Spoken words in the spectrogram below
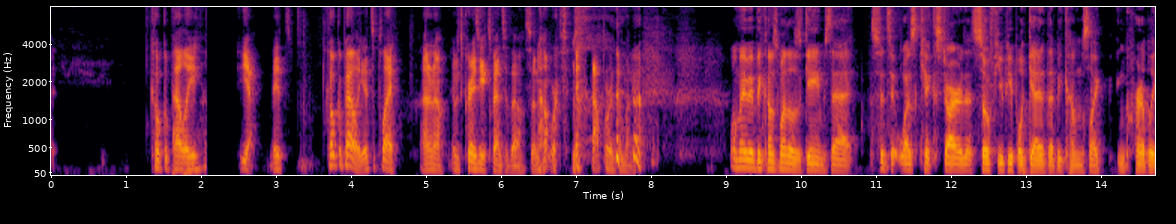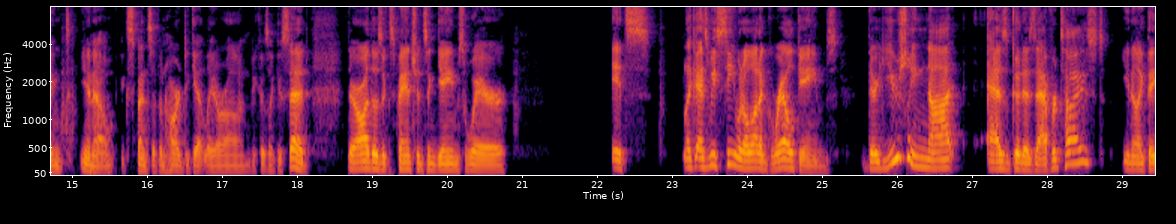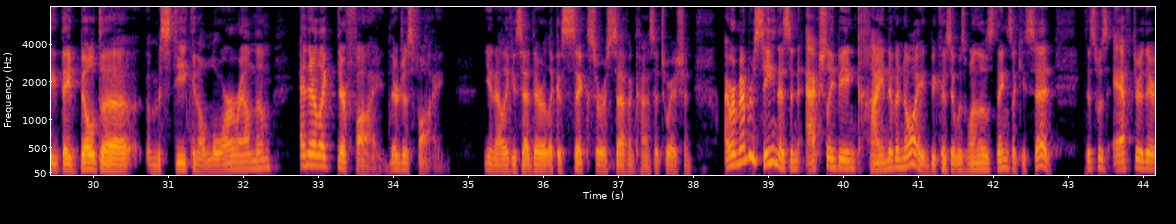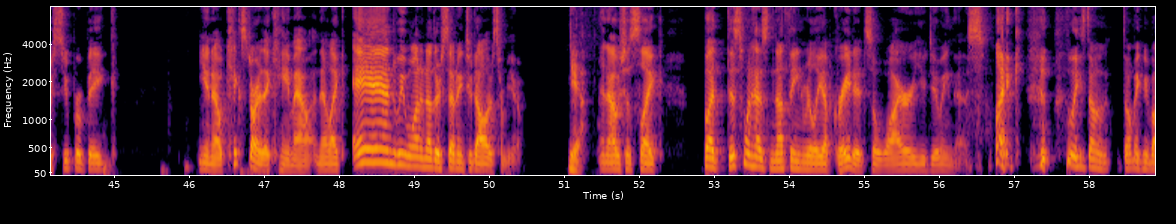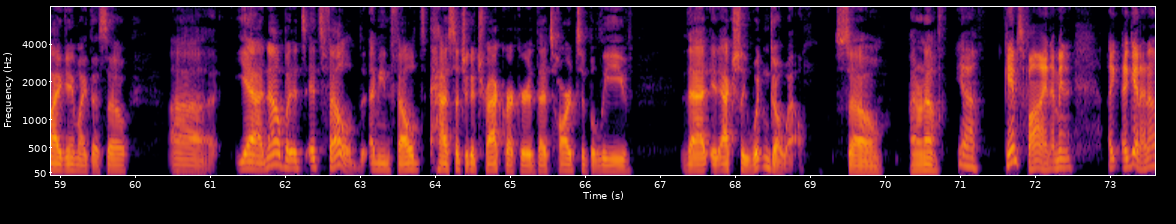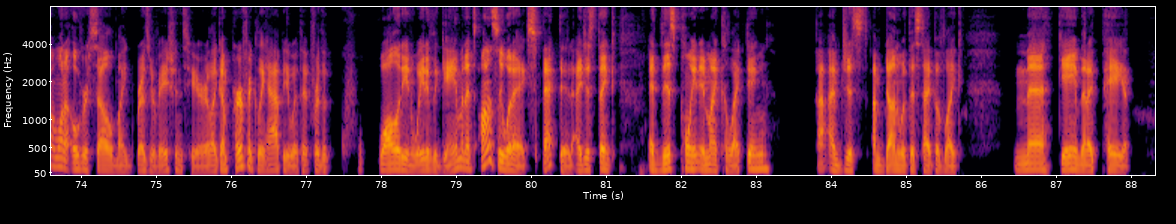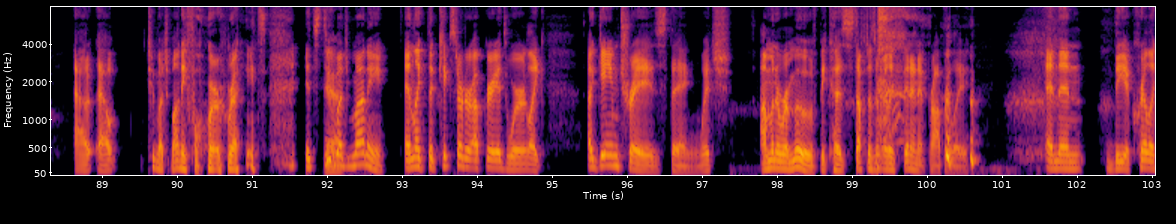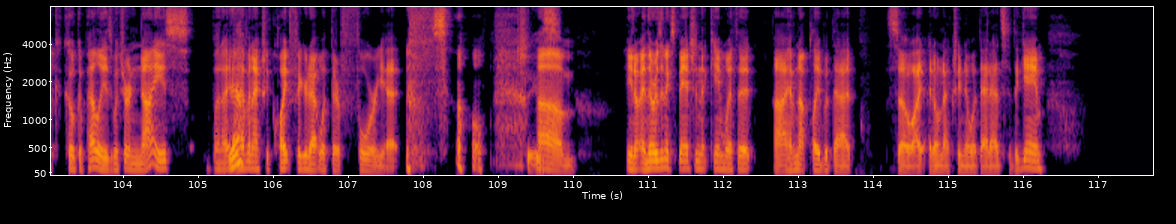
Kokopelli. Yeah, it's Kokopelli. It's a play. I don't know. It was crazy expensive though, so not worth it. not worth the money. Well, maybe it becomes one of those games that, since it was Kickstarter, that so few people get it, that becomes like incredibly, you know, expensive and hard to get later on. Because, like you said, there are those expansions in games where it's like, as we see with a lot of Grail games, they're usually not as good as advertised. You know, like they they built a, a mystique and a lore around them, and they're like they're fine. They're just fine. You know, like you said, they're like a six or a seven kind of situation. I remember seeing this and actually being kind of annoyed because it was one of those things, like you said, this was after their super big, you know, Kickstarter that came out, and they're like, and we want another $72 from you. Yeah. And I was just like, but this one has nothing really upgraded, so why are you doing this? Like, please don't don't make me buy a game like this. So uh yeah, no, but it's it's Feld. I mean, Feld has such a good track record that it's hard to believe that it actually wouldn't go well. So I don't know. Yeah, game's fine. I mean, again, I don't want to oversell my reservations here. Like I'm perfectly happy with it for the quality and weight of the game, and it's honestly what I expected. I just think at this point in my collecting, I- I'm just I'm done with this type of like meh game that I pay out out too much money for. Right? It's too Yeah. much money, and like the Kickstarter upgrades were like a game trays thing, which I'm going to remove because stuff doesn't really fit in it properly. and then the acrylic Kokopellis, which are nice, but I Yeah. haven't actually quite figured out what they're for yet. so, Jeez. um, you know, and there was an expansion that came with it. Uh, I have not played with that, so I, I don't actually know what that adds to the game.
